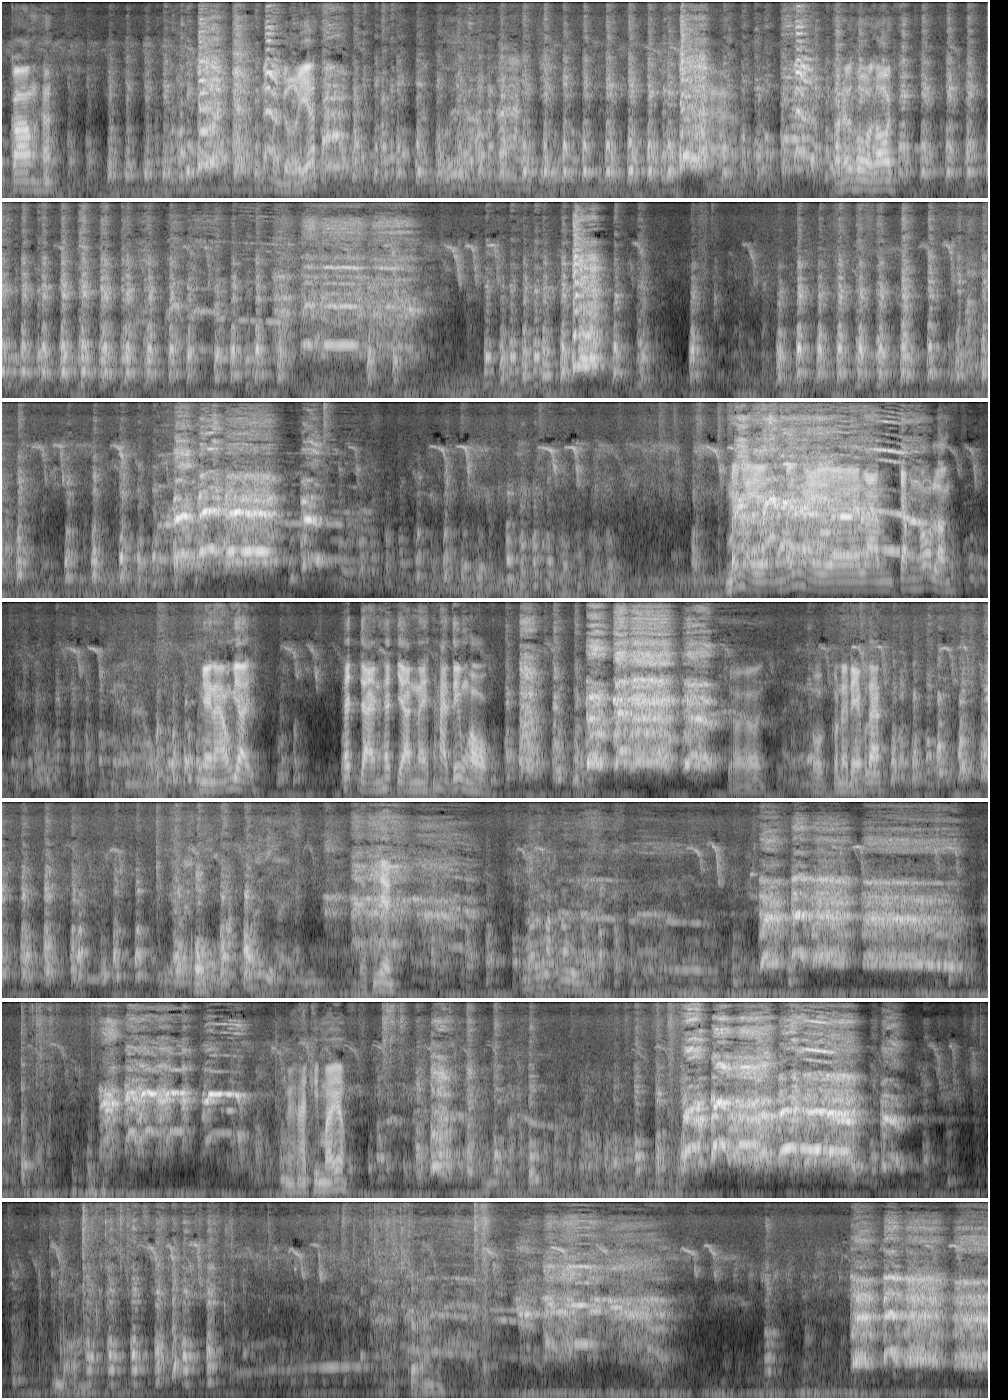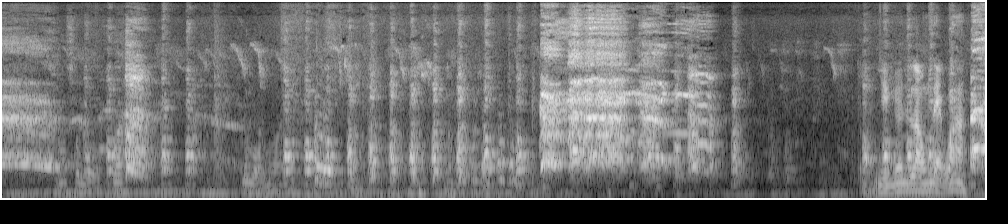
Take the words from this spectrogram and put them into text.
Con hả? Nếu mà gửi á? À. Còn nếu thua thôi mấy ngày mấy ngày ờ, làm chăm nó lần. Ngày nào ngày nào cũng vậy. Hết vàng hết vàng này hai tiếng đồng hồ. Trời ơi. Ôi, con này đẹp quá ta. Ồ. đẹp cái gì? Mới bắt đầu này hai ký mấy không nó là khí cái bộ cỡ nó nó bụng rồi nhìn cái lông đẹp quá ha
